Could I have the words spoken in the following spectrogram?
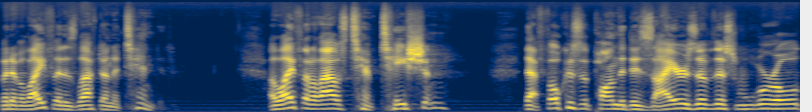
But if a life that is left unattended, a life that allows temptation, that focuses upon the desires of this world,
